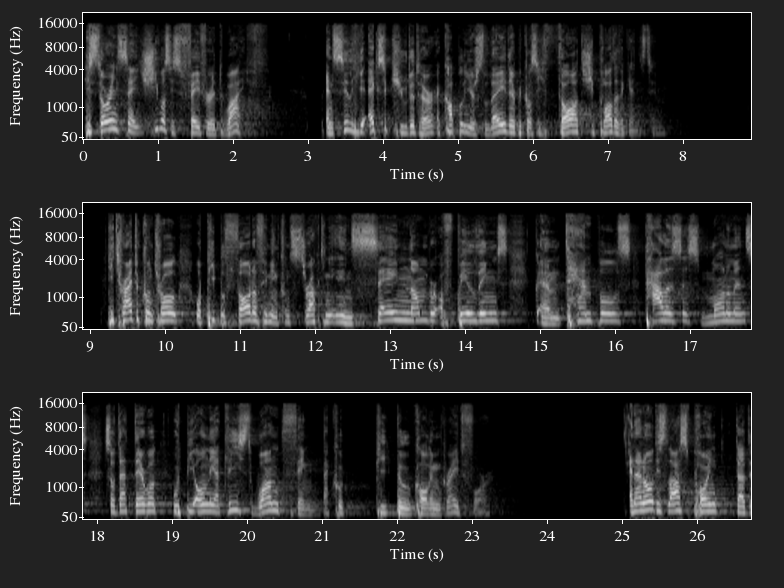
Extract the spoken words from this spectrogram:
Historians say she was his favorite wife, and still he executed her a couple years later because he thought she plotted against him. He tried to control what people thought of him in constructing an insane number of buildings, um, temples, palaces, monuments, so that there would, would be only at least one thing that could people call him great for. And I know this last point that,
